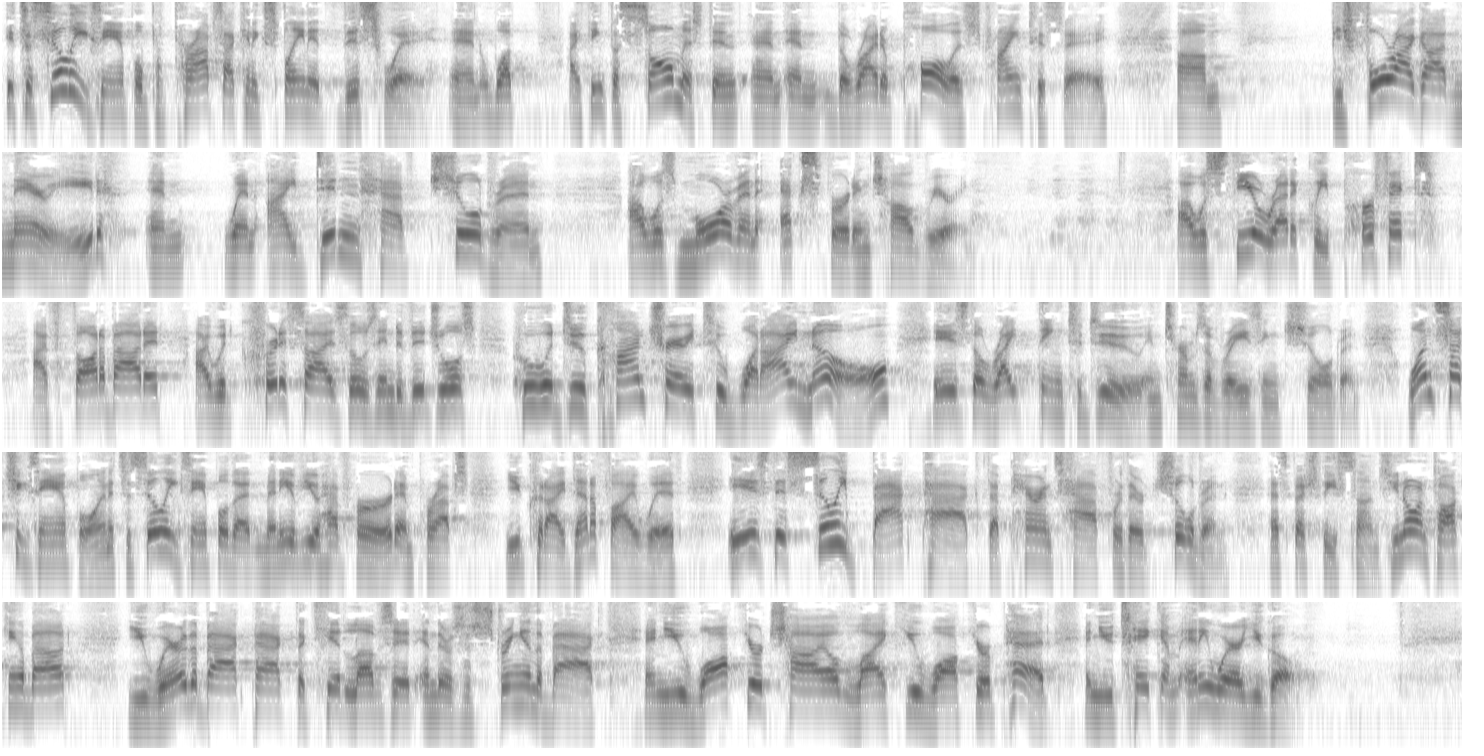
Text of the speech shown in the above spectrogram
It's a silly example, but perhaps I can explain it this way. And what I think the psalmist and, and, and the writer Paul is trying to say um, before I got married and when I didn't have children, I was more of an expert in child rearing. I was theoretically perfect. I've thought about it. I would criticize those individuals who would do contrary to what I know is the right thing to do in terms of raising children. One such example, and it's a silly example that many of you have heard and perhaps you could identify with, is this silly backpack that parents have for their children, especially sons. You know what I'm talking about? You wear the backpack, the kid loves it, and there's a string in the back, and you walk your child like you walk your pet, and you take him anywhere you go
